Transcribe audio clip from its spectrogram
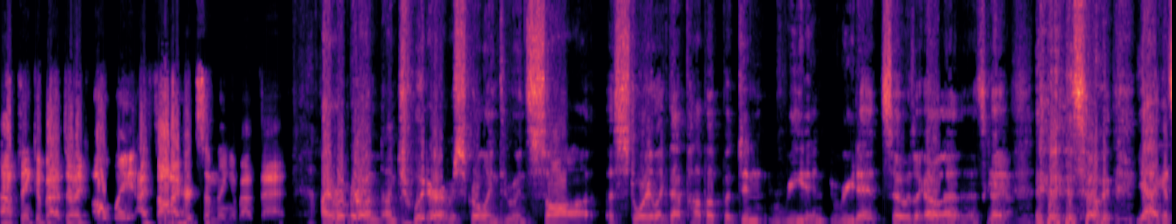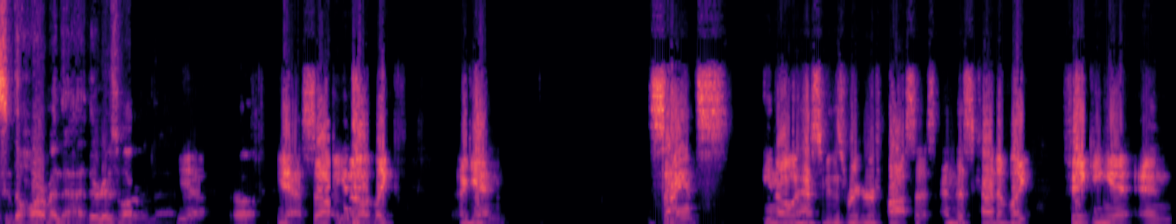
not think about it. They're like, oh, wait, I thought I heard something about that. I remember on, on Twitter, I was scrolling through and saw a story like that pop up, but didn't read it. Read it, so I was like, oh, that's good. Yeah. so yeah, I can see the harm in that. There is harm in that. Yeah. Oh. Yeah. So you know, like again, science, you know, it has to be this rigorous process, and this kind of like faking it and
